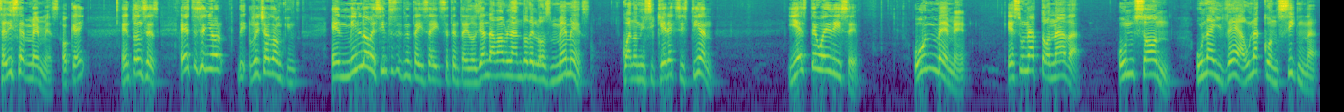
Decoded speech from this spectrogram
Se dice memes, ¿ok? Entonces, este señor, Richard Dawkins, en 1976-72 ya andaba hablando de los memes, cuando ni siquiera existían. Y este güey dice, un meme es una tonada, un son, una idea, una consigna,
